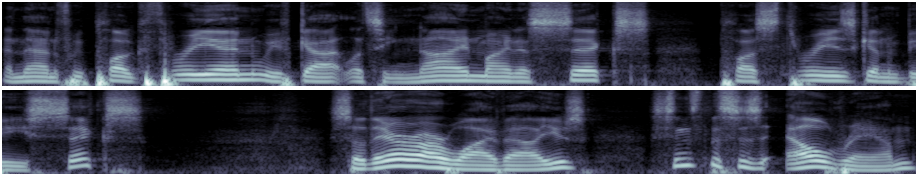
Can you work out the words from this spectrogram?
And then if we plug 3 in, we've got, let's see, 9 minus 6 plus 3 is going to be 6. So there are our y values. Since this is LRAM,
